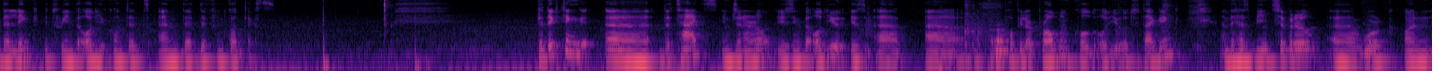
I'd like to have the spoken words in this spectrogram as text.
the link between the audio content and the different contexts. Predicting uh, the tags in general using the audio is a, a popular problem called audio auto tagging, and there has been several uh, work on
